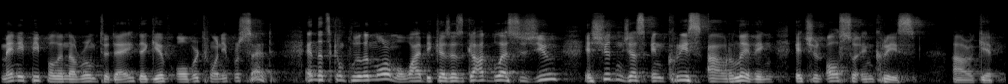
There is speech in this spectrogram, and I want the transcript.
Many people in the room today, they give over 20%. And that's completely normal. Why? Because as God blesses you, it shouldn't just increase our living, it should also increase our giving.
